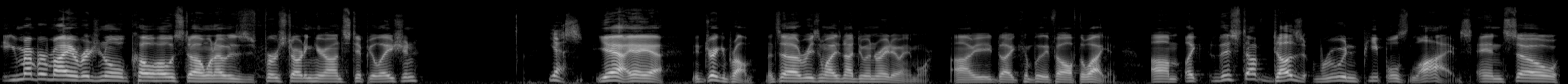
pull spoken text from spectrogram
you remember my original co-host uh, when I was first starting here on Stipulation? yes. Yeah, yeah, yeah. Drinking problem. That's a reason why he's not doing radio anymore. Uh, he like completely fell off the wagon. Um, like this stuff does ruin people's lives, and so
